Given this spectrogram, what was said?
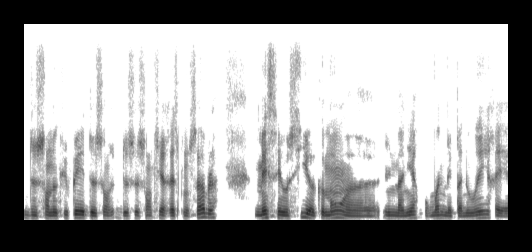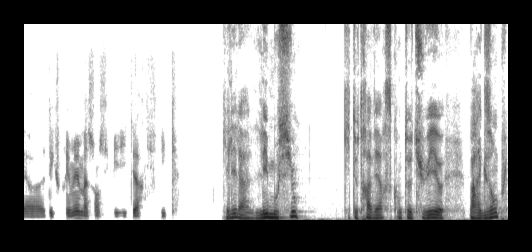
de, s'en occuper, de, de se sentir responsable. Mais c'est aussi comment une manière pour moi de m'épanouir et d'exprimer ma sensibilité artistique. Quelle est l'émotion qui te traverse quand tu es, euh, par exemple,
